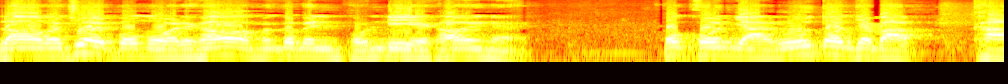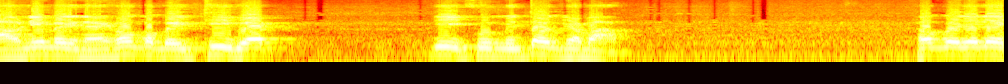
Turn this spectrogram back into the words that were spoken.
เราเอามาช่วยโปรโมทให้เขามันก็เป็นผลดีกับเขาเองเนี่ยเพราะคนอยากรู้ต้นฉบับข่าวนี้มาจากไหนเขาก็ไปที่เว็บที่คุณเป็นต้นฉบับ เขาก็จะได้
